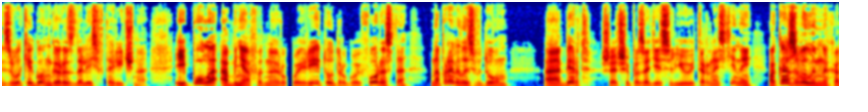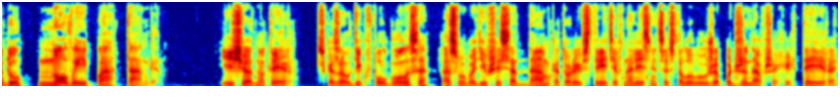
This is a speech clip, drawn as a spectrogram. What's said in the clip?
Звуки гонга раздались вторично, и Пола, обняв одной рукой Риту, другой Фореста, направилась в дом, а Берт, шедший позади с Лью и Тернестиной, показывал им на ходу новые па танго. «Еще одно, Тейр», — сказал Дик в полголоса, освободившись от дам, которые, встретив на лестнице в столовой уже поджидавших их Тейра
